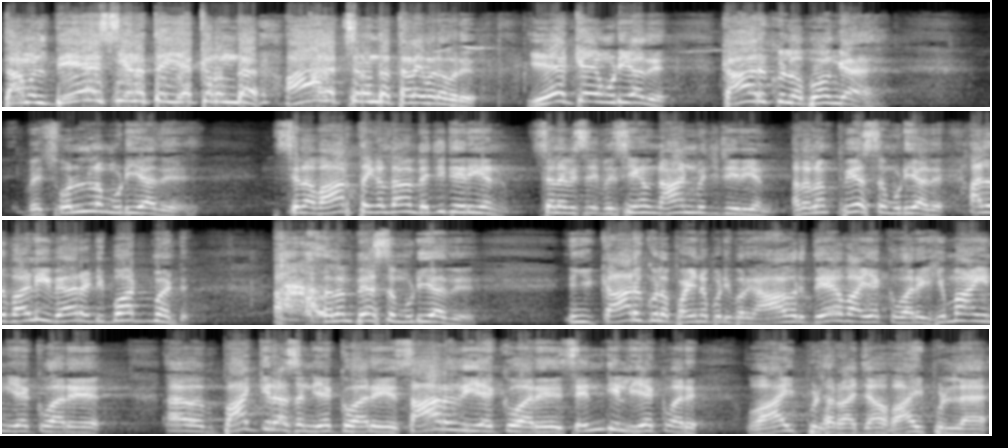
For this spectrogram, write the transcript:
தமிழ் தேசிய இனத்தை இயக்க வந்த ஆகச் சிறந்த தலைவர் அவர். இயக்கவே முடியாது. காருக்குள்ள போங்க. சொல்ல முடியாது. சில வார்த்தைகள் தான் வெஜிடேரியன் சில விஷய- விஷயங்கள் நான் வெஜிடேரியன் அதெல்லாம் பேச முடியாது. அது வழி வேற டிபார்ட்மெண்ட் அதெல்லாம் பேச முடியாது. நீங்க காருக்குள்ள பயணப்படி பாருங்க. அவர் தேவா இயக்குவாரு ஹிமாயின் இயக்குவாரு பாக்கிராசன் பாக்கியராசன் இயக்குவாரு சாரதி இயக்குவாரு செந்தில் இயக்குவாரு. வாய்ப்புள்ள ராஜா வாய்ப்புள்ள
